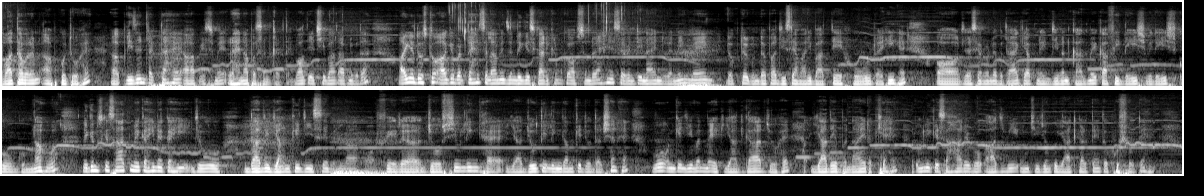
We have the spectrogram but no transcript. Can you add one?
वातावरण आपको जो है प्लीजेंट लगता है, आप इसमें रहना पसंद करते हैं। बहुत ही अच्छी बात आपने बताया। आइए दोस्तों, आगे बढ़ते हैं। सलामी ज़िंदगी इस कार्यक्रम को आप सुन रहे हैं। 79 रनिंग में डॉक्टर गुंडापा जी से हमारी बातें हो रही हैं। और जैसे उन्होंने बताया कि अपने जीवन काल में काफ़ी देश विदेश को घूमना हुआ, लेकिन उसके साथ में कहीं ना कहीं जो दादी जानकी जी से मिलना और फिर जो शिवलिंग है या ज्योतिर्लिंगम के जो दर्शन हैं, वो उनके जीवन में एक यादगार जो है, यादें बनाए रखे हैं। उन्हीं के सहारे वो आज भी उन चीज़ों को याद करते हैं तो खुश होते हैं।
